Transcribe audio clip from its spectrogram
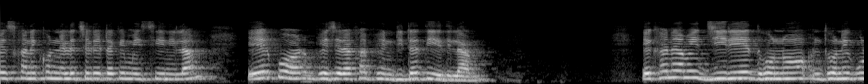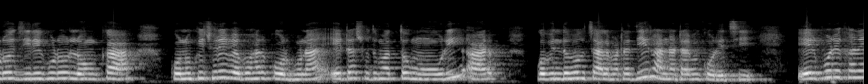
বেশ খানিকক্ষণ নেড়ে চেড়ে এটাকে মিশিয়ে নিলাম। এরপর ভেজে রাখা ভেন্ডিটা দিয়ে দিলাম। এখানে আমি জিরে, ধনো, ধনে গুঁড়ো, জিরে গুঁড়ো, লঙ্কা কোনো কিছুরই ব্যবহার করব না। এটা শুধুমাত্র মৌরি আর গোবিন্দভোগ চাল বাটা দিয়ে রান্নাটা আমি করেছি। এরপর এখানে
